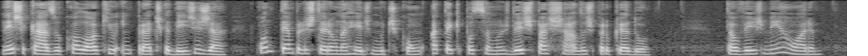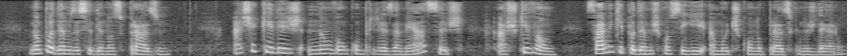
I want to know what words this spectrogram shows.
Neste caso, coloque-o em prática desde já. Quanto tempo eles terão na rede Multicom até que possamos despachá-los para o Criador? Talvez meia hora. Não podemos exceder nosso prazo. Acha que eles não vão cumprir as ameaças? Acho que vão. Sabem que podemos conseguir a Multicom no prazo que nos deram.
